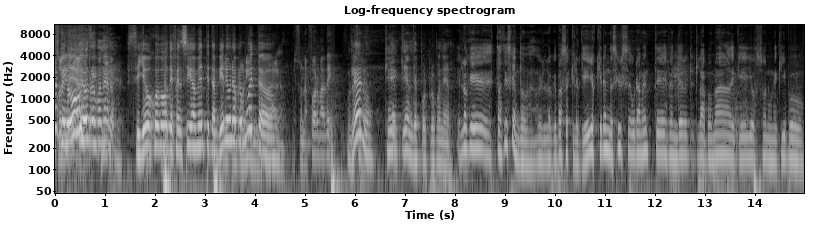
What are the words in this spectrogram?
obvio, pero idea. ¿Qué obvio, proponer? Si yo juego defensivamente también es una propuesta. claro. Es una forma de. Claro. ¿Qué entiendes por proponer? Es lo que estás diciendo. Lo que pasa es que lo que ellos quieren decir seguramente es vender la pomada de que ellos son un equipo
